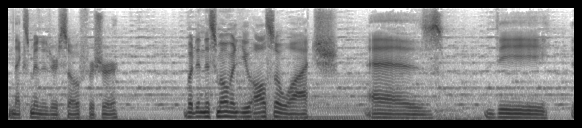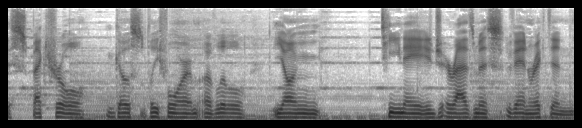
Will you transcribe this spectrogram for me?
next minute or so for sure. But in this moment, you also watch as the spectral, ghostly form of little young teenage Erasmus Van Richten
